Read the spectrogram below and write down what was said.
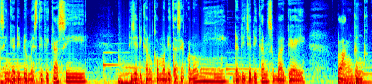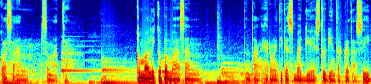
sehingga didomestifikasi, dijadikan komoditas ekonomi, dan dijadikan sebagai pelanggeng kekuasaan semata. Kembali ke pembahasan tentang hermeneutika sebagai studi interpretasi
